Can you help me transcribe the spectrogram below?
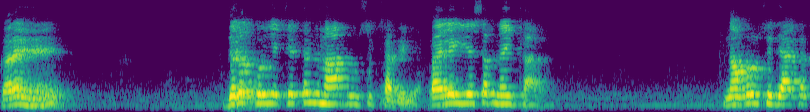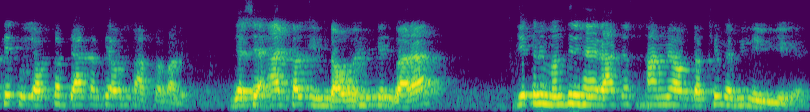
करे हैं, जगत को ये चैतन्य महाप्रभु शिक्षा देगा पहले ये सब नहीं था। नौकरों से जाकर के कोई अफसर जाकर के और साफ़ करवा ले जैसे आजकल इंडोमेंट के द्वारा जितने मंदिर हैं राजस्थान में और दक्षिण में भी ले लिए गए।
